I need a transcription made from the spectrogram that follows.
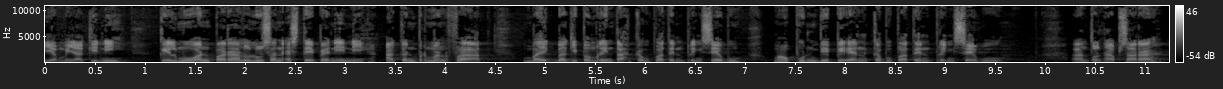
Ia meyakini keilmuan para lulusan STPN ini akan bermanfaat baik bagi pemerintah Kabupaten Pringsewu maupun BPN Kabupaten Pringsewu. Anton Hapsara,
